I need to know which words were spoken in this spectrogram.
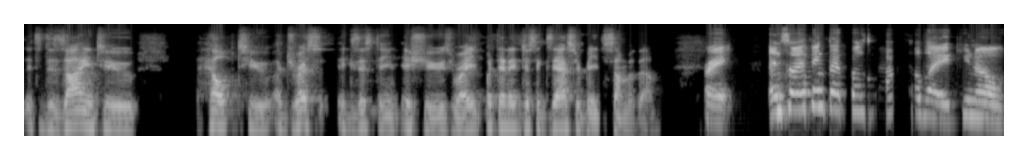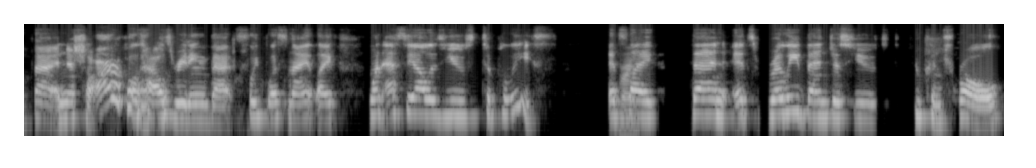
it's designed to help to address existing issues, right? But then it just exacerbates some of them. Right. And so I think that goes back to like, you know, that initial article that I was reading that sleepless night, like when SEL is used to police, it's Right. like then it's really then just used to control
